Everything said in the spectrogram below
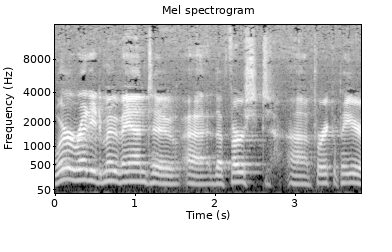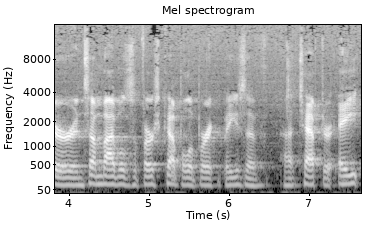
we're ready to move into uh, the first uh, pericope, or in some Bibles, the first couple of pericopes of uh, chapter 8.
